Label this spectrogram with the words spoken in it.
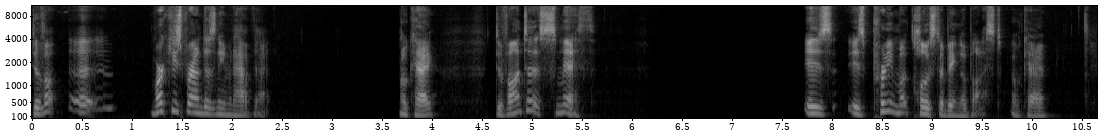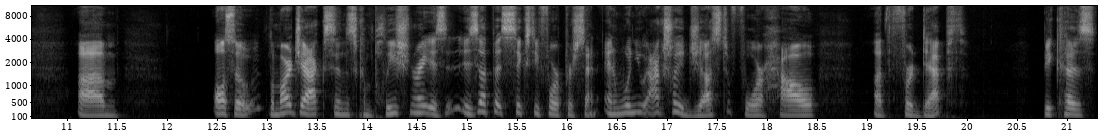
Dev- uh, Marquise Brown doesn't even have that. Okay. Devonta Smith is is pretty much close to being a bust. Okay. Um, also, Lamar Jackson's completion rate is is up at 64%. And when you actually adjust for how uh, for depth, because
